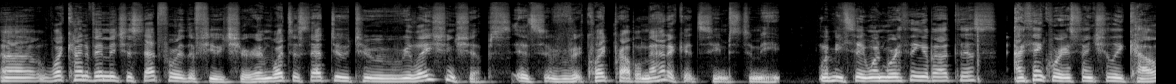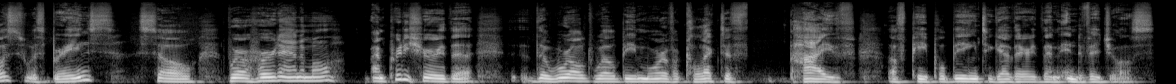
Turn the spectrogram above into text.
Uh, what kind of image is that for the future, and what does that do to relationships? It's quite problematic, it seems to me. Let me say one more thing about this. I think we're essentially cows with brains. So we're a herd animal. I'm pretty sure the the world will be more of a collective hive of people being together than individuals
